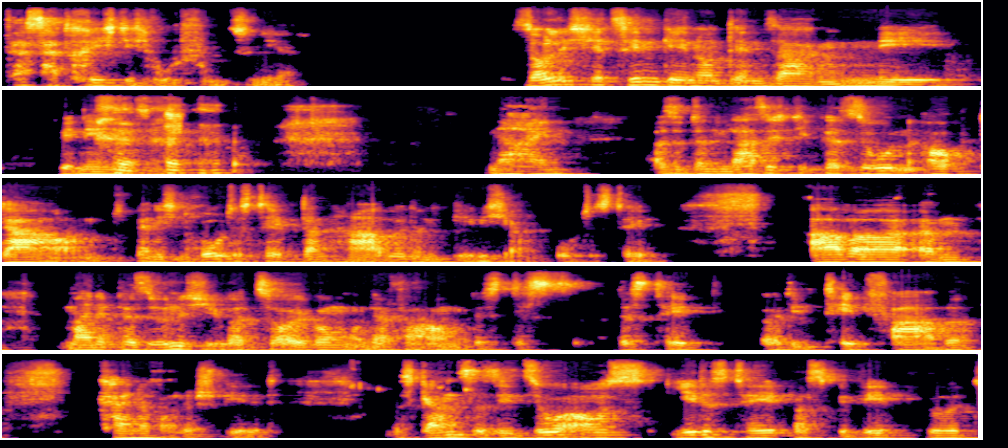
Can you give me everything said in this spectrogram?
Das hat richtig gut funktioniert. soll ich jetzt hingehen und denen sagen, nee, wir nehmen jetzt nicht? Nein. Also dann lasse ich die Person auch da und wenn ich ein rotes Tape dann habe, dann gebe ich ja ein rotes Tape. Aber ähm, meine persönliche Überzeugung und Erfahrung ist, dass das Tape, äh, die Tape-Farbe keine Rolle spielt. Das Ganze sieht so aus, jedes Tape, was gewebt wird,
